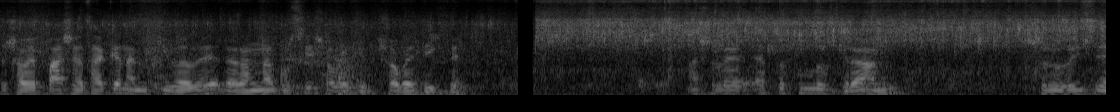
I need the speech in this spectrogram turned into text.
তো সবাই পাশে থাকেন, আমি কীভাবে রান্না করছি, সবাইকে, সবাই দেখবেন। আসলে এত সুন্দর গ্রান শুরু হয়েছে,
